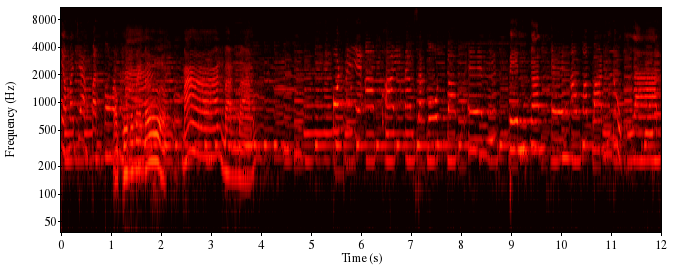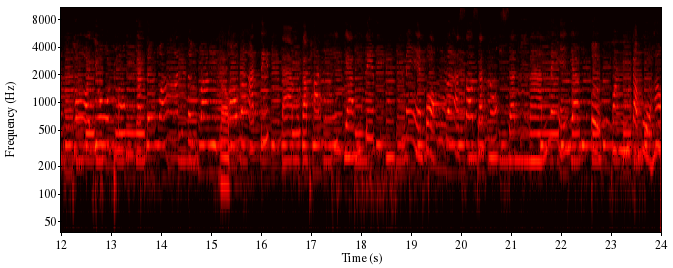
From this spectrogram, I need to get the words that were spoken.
อย่ามาจ้างปั่นปอนขอบคุณนะแม่เนอร์มานมันมัน สนุกสนานแม่ยังเปิดฟังกับหมู่เฮา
